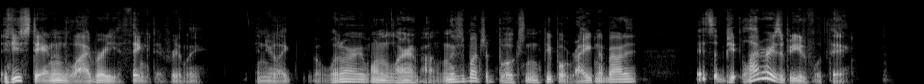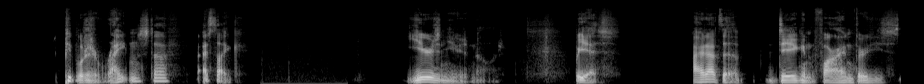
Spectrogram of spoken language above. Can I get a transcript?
if you stand in the library, you think differently. And you're like, what do I want to learn about? And there's a bunch of books and people writing about it. It's a be- library is a beautiful thing. People just writing stuff. That's like years and years of knowledge. But yes, I'd have to dig and find through these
